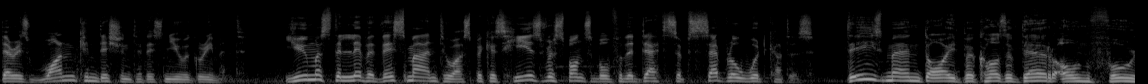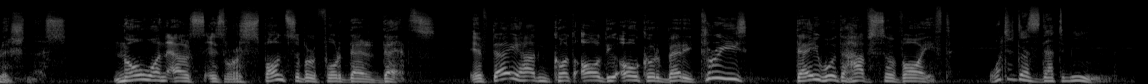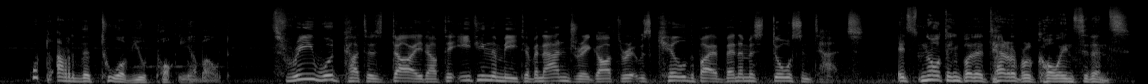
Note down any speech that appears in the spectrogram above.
there is one condition to this new agreement. You must deliver this man to us because he is responsible for the deaths of several woodcutters. These men died because of their own foolishness. No one else is responsible for their deaths. If they hadn't cut all the oakerberry trees, they would have survived. What does that mean? What are the two of you talking about? Three woodcutters died after eating the meat of an andrig after it was killed by a venomous Dawson tats. It's nothing but a terrible coincidence.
